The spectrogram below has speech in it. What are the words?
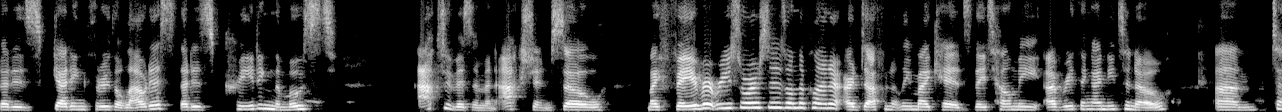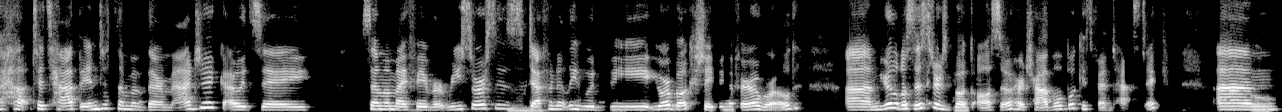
that is getting through the loudest, that is creating the most activism and action. So, my favorite resources on the planet are definitely my kids. They tell me everything I need to know. Um, to ha- to tap into some of their magic, I would say some of my favorite resources mm-hmm. definitely would be your book, Shaping a Fairer World. Um, your little sister's book, also her travel book, is fantastic. Um, oh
